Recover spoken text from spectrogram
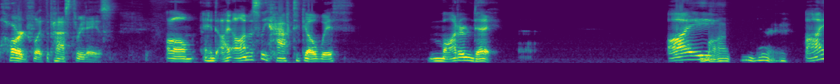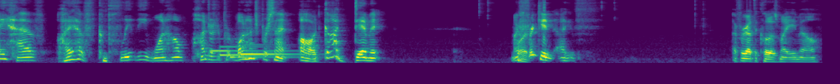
hard for like the past three days, um, and I honestly have to go with modern day. I I have I have completely 100 percent. Oh god damn it! My What? freaking I I forgot to close my email,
